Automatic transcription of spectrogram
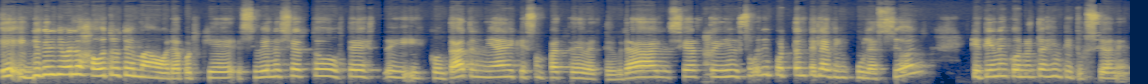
Eh, yo quiero llevarlos a otro tema ahora, porque si bien es cierto, ustedes y contaba Trinidad que son parte de Vertebral, ¿cierto? Y es súper importante la vinculación que tienen con otras instituciones.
